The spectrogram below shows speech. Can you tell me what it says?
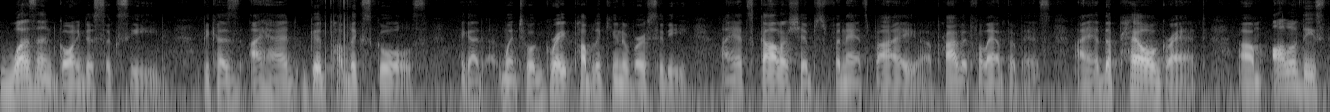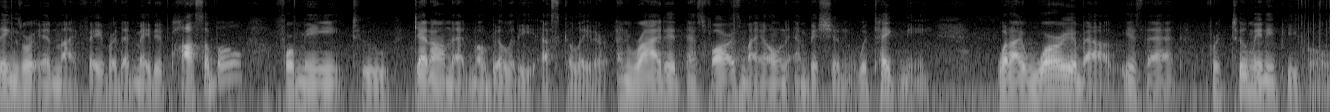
wasn't going to succeed because I had good public schools. I got, went to a great public university. I had scholarships financed by uh, private philanthropists. I had the Pell Grant. Um, all of these things were in my favor that made it possible for me to get on that mobility escalator and ride it as far as my own ambition would take me. What I worry about is that for too many people,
